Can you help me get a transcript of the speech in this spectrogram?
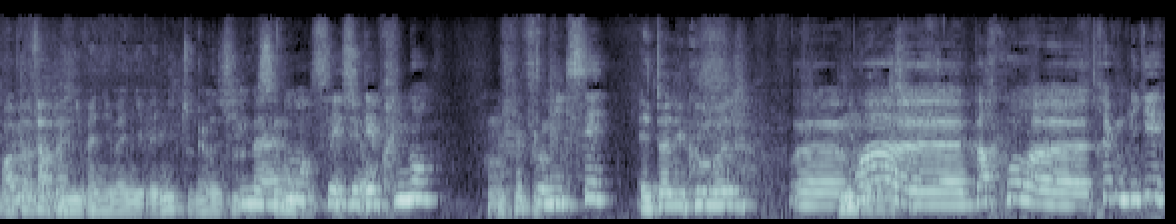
On va pas faire vanille, vanille, vanille, vanille toute notre vie. C'est non, déprimant. Hmm. Faut mixer. Et toi, du coup, Maud Euh, moi, euh, parcours euh, très compliqué.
